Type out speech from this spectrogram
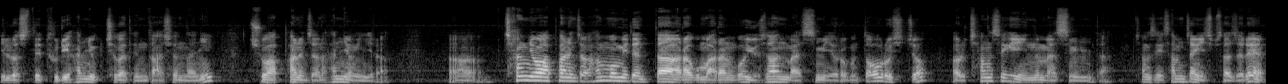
일렀을 때 둘이 한 육체가 된다 하셨나니 주 합하는 자는 한 영이니라. 어, 창녀와 합하는 자가 한 몸이 됐다라고 말하는 거 유사한 말씀이 여러분 떠오르시죠? 바로 창세기에 있는 말씀입니다. 창세기 3장 24절에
